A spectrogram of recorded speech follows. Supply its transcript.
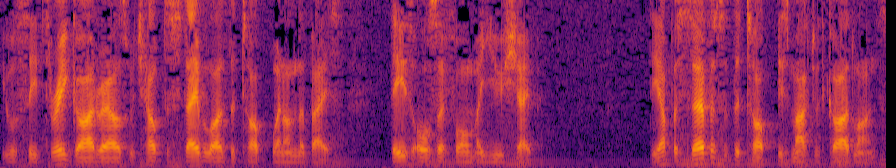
you will see three guide rails which help to stabilize the top when on the base. These also form a U shape. The upper surface of the top is marked with guidelines.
